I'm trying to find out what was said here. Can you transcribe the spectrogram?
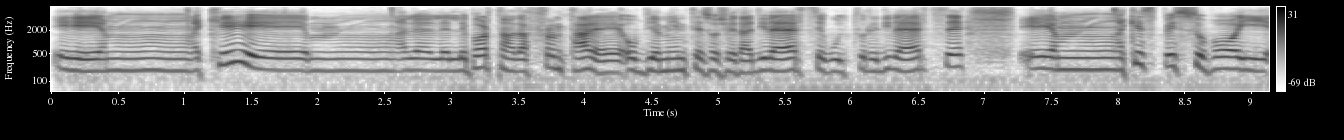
e um, che um, le, le, portano ad affrontare ovviamente società diverse, culture diverse e um, che spesso poi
